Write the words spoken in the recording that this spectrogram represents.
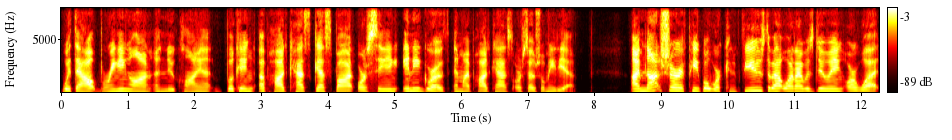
without bringing on a new client, booking a podcast guest spot, or seeing any growth in my podcast or social media. I'm not sure if people were confused about what I was doing or what,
